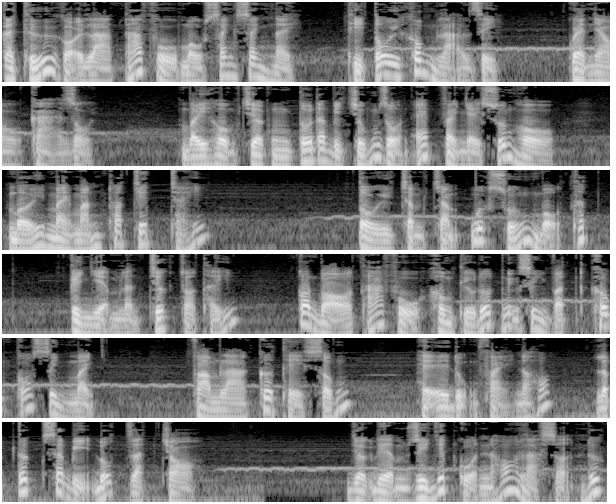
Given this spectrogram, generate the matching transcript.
Cái thứ gọi là tá phủ màu xanh xanh này Thì tôi không lạ gì, Quen nhau cả rồi. Mấy hôm trước tôi đã bị chúng dồn ép phải nhảy xuống hồ mới may mắn thoát chết cháy. Tôi chậm chậm bước xuống mộ thất. Kinh nghiệm lần trước cho thấy, con bọ thá phủ không thiêu đốt những sinh vật không có sinh mệnh. Phàm là cơ thể sống, hệ đụng phải nó, lập tức sẽ bị đốt giặt trò. Nhược điểm duy nhất của nó là sợ nước.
